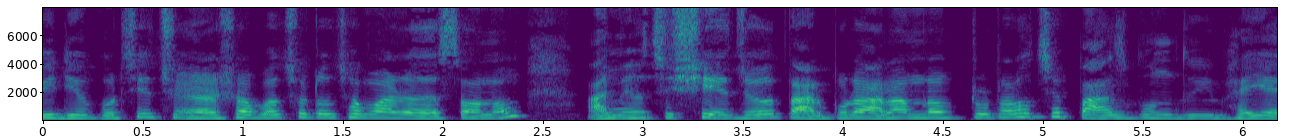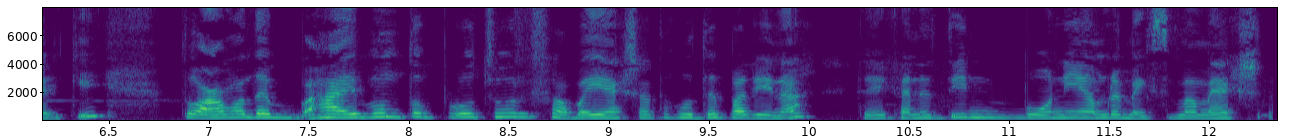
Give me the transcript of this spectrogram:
ভিডিও করছি। সবার ছোট হচ্ছে আমার সনম, আমি হচ্ছে সেজো, তারপর আর আমরা টোটাল হচ্ছে পাঁচ বোন, দুই ভাই আর কি। তো আমাদের ভাই বোন তো প্রচুর, সবাই একসাথে হতে পারি না। তো এখানে তিন বোনই আমরা ম্যাক্সিমাম একসাথে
